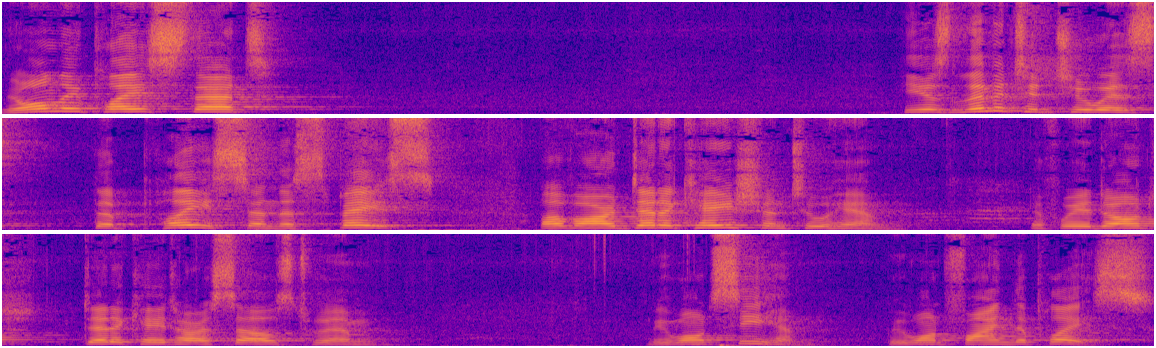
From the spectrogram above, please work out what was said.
The only place that He is limited to is the place and the space of our dedication to Him. If we don't dedicate ourselves to Him, we won't see Him, we won't find the place.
